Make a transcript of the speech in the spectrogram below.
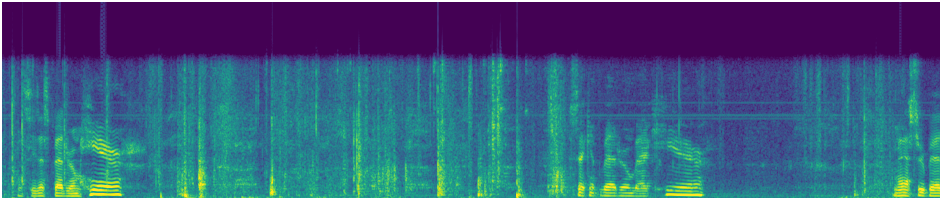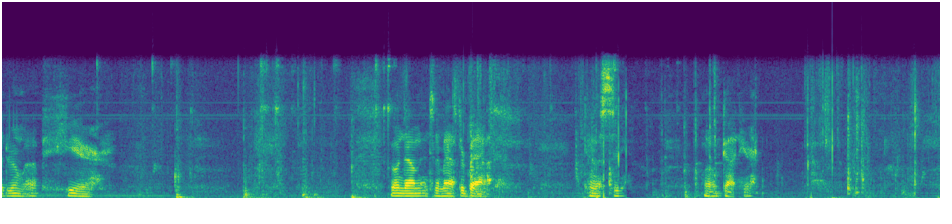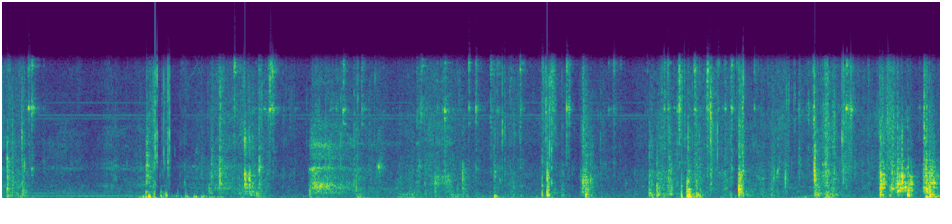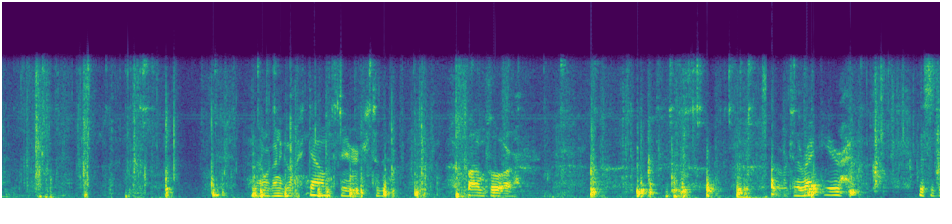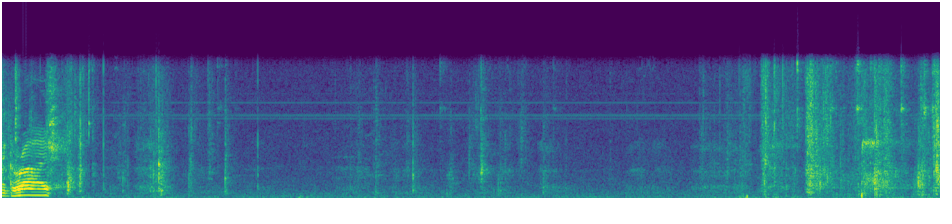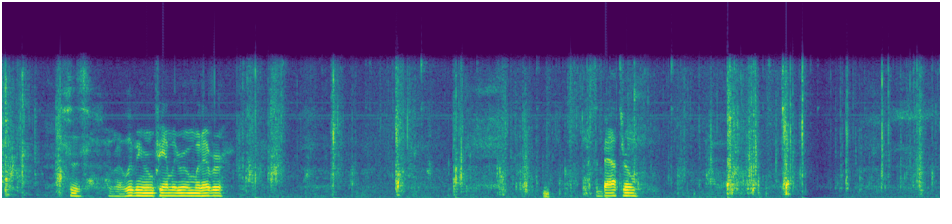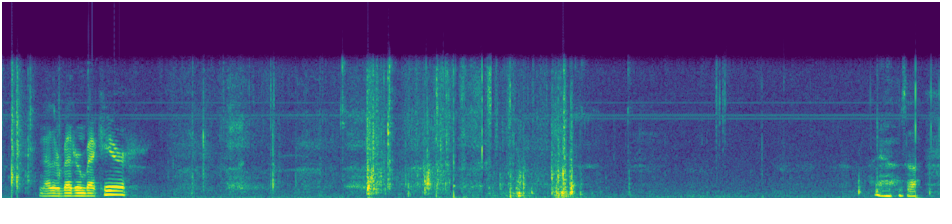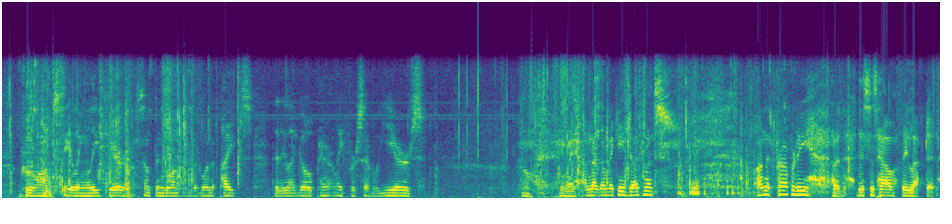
You can see this bedroom here. Second bedroom back here. Master bedroom up here. Going down into the master bath. Kind of see what I've got here. Going to go downstairs to the bottom floor. Over to the right here. This is the garage. This is a living room, family room, whatever. The bathroom. Another bedroom back here. Yeah, there's a prolonged ceiling leak here. Something going on with one of the pipes that they let go apparently for several years. Oh, anyway, I'm not going to make any judgments on this property, but this is how they left it.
